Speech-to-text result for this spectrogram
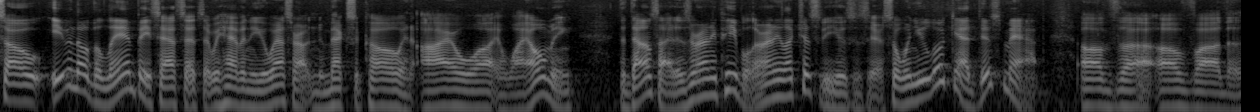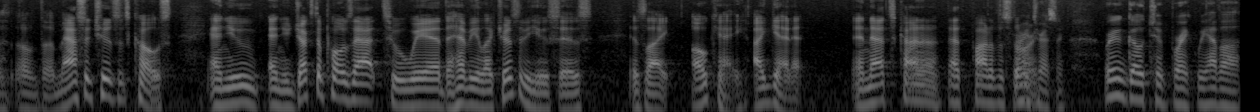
So even though the land-based assets that we have in the U.S. are out in New Mexico and Iowa and Wyoming, the downside is there aren't any people, there aren't any electricity users there. So when you look at this map of the, of, uh, the, of the Massachusetts coast and you, and you juxtapose that to where the heavy electricity use is, it's like, okay, I get it. And that's kind of, that's part of the story. Very interesting. We're going to go to break. We have a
